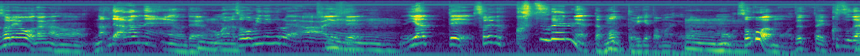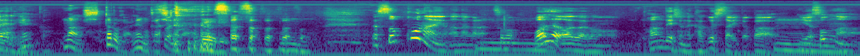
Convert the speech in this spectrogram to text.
それをなんかその「なんであかんねん!」言うて「うん。お前そこ見てみろや!」言うて、うんうんやってそれが覆んねやったらもっといけと思うんだけど、うんもうそこはもう絶対覆れへんか、まあ知っとるからね昔からそうルール。そうそうそうそう、う。ん。そこなんやなだから、うん。そのわざわざそのファンデーションで隠したりとか、うん。いやそんな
